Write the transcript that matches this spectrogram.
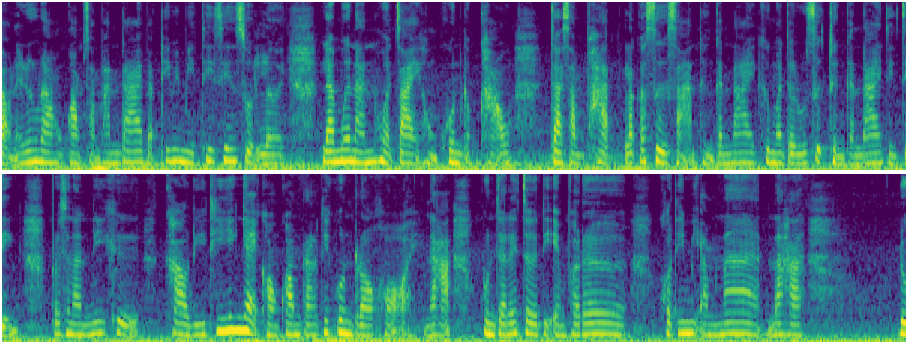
ต่อในเรื่องราวของความสัมพันธ์ได้แบบที่ไม่มีที่สิ้นสุดเลย และเมื่อนั้นหัวใจของคุณกับเขาจะสัมผัสแล้วก็สื่อสารถึงกันได้ คือมันจะรู้สึกถึงกันได้จริง ๆ เพราะฉะนั้นนี่คือข่าวดีที่ยิ่งใหญ่ของความรักที่คุณรอคอยนะคะ คุณจะได้เจอ The Emperor คนที่มีอำนาจนะคะ ดู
